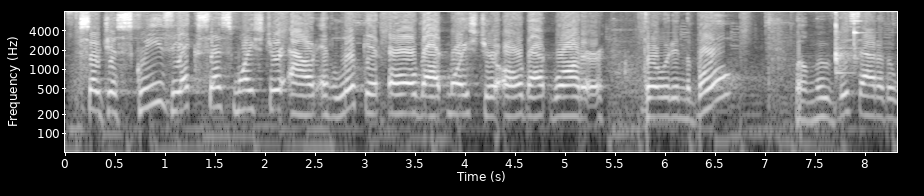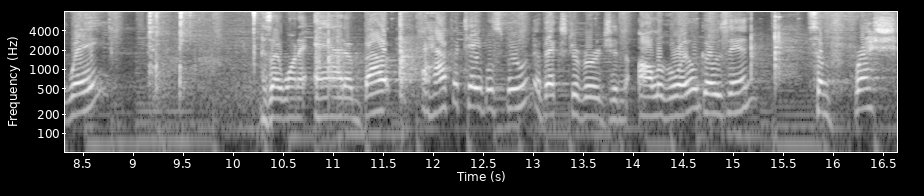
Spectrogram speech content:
So just squeeze the excess moisture out and look at all that moisture, all that water. Throw it in the bowl. We'll move this out of the way because I want to add about a half a tablespoon of extra virgin olive oil goes in. Some fresh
